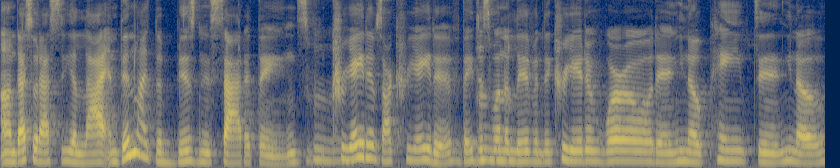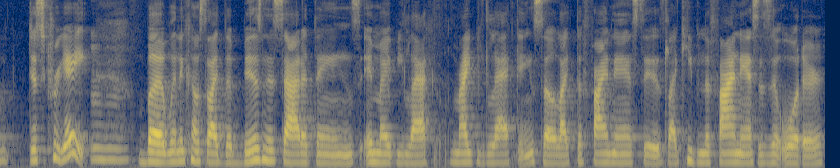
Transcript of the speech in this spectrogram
Um, that's what I see a lot. And then like the business side of things, creatives are creative. They just want to live in the creative world and you know paint and you know just create. Mm-hmm. But when it comes to like the business side of things, it might be lack might be lacking. So like the finances, like keeping the finances in order,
